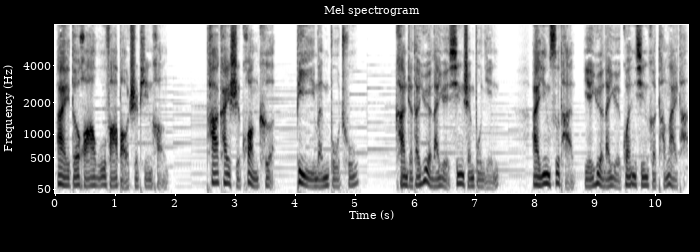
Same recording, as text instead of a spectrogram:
爱德华无法保持平衡，他开始旷课，闭门不出。看着他越来越心神不宁，爱因斯坦也越来越关心和疼爱他。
